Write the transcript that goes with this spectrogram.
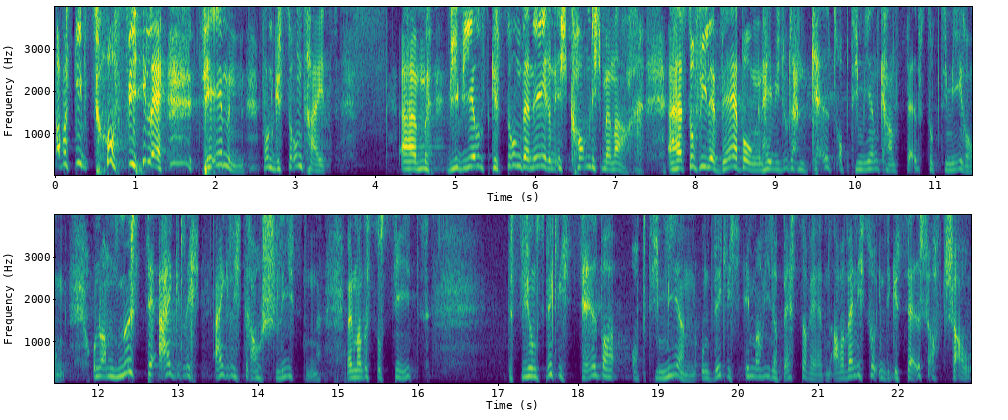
Aber es gibt so viele Themen von Gesundheit ähm, wie wir uns gesund ernähren. Ich komme nicht mehr nach. Äh, so viele Werbungen, hey, wie du dein Geld optimieren kannst, Selbstoptimierung. Und man müsste eigentlich, eigentlich daraus schließen, wenn man das so sieht, dass wir uns wirklich selber optimieren und wirklich immer wieder besser werden. Aber wenn ich so in die Gesellschaft schaue,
